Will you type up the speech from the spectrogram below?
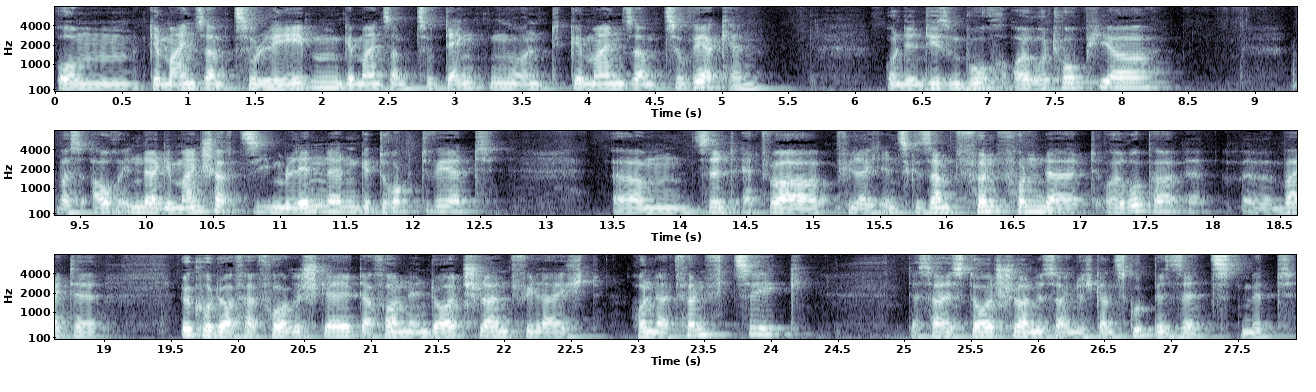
um gemeinsam zu leben, gemeinsam zu denken und gemeinsam zu wirken. Und in diesem Buch Eurotopia, was auch in der Gemeinschaft sieben Ländern gedruckt wird, ähm, sind etwa vielleicht insgesamt 500 europaweite äh, Ökodörfer vorgestellt, davon in Deutschland vielleicht 150. Das heißt, Deutschland ist eigentlich ganz gut besetzt mit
